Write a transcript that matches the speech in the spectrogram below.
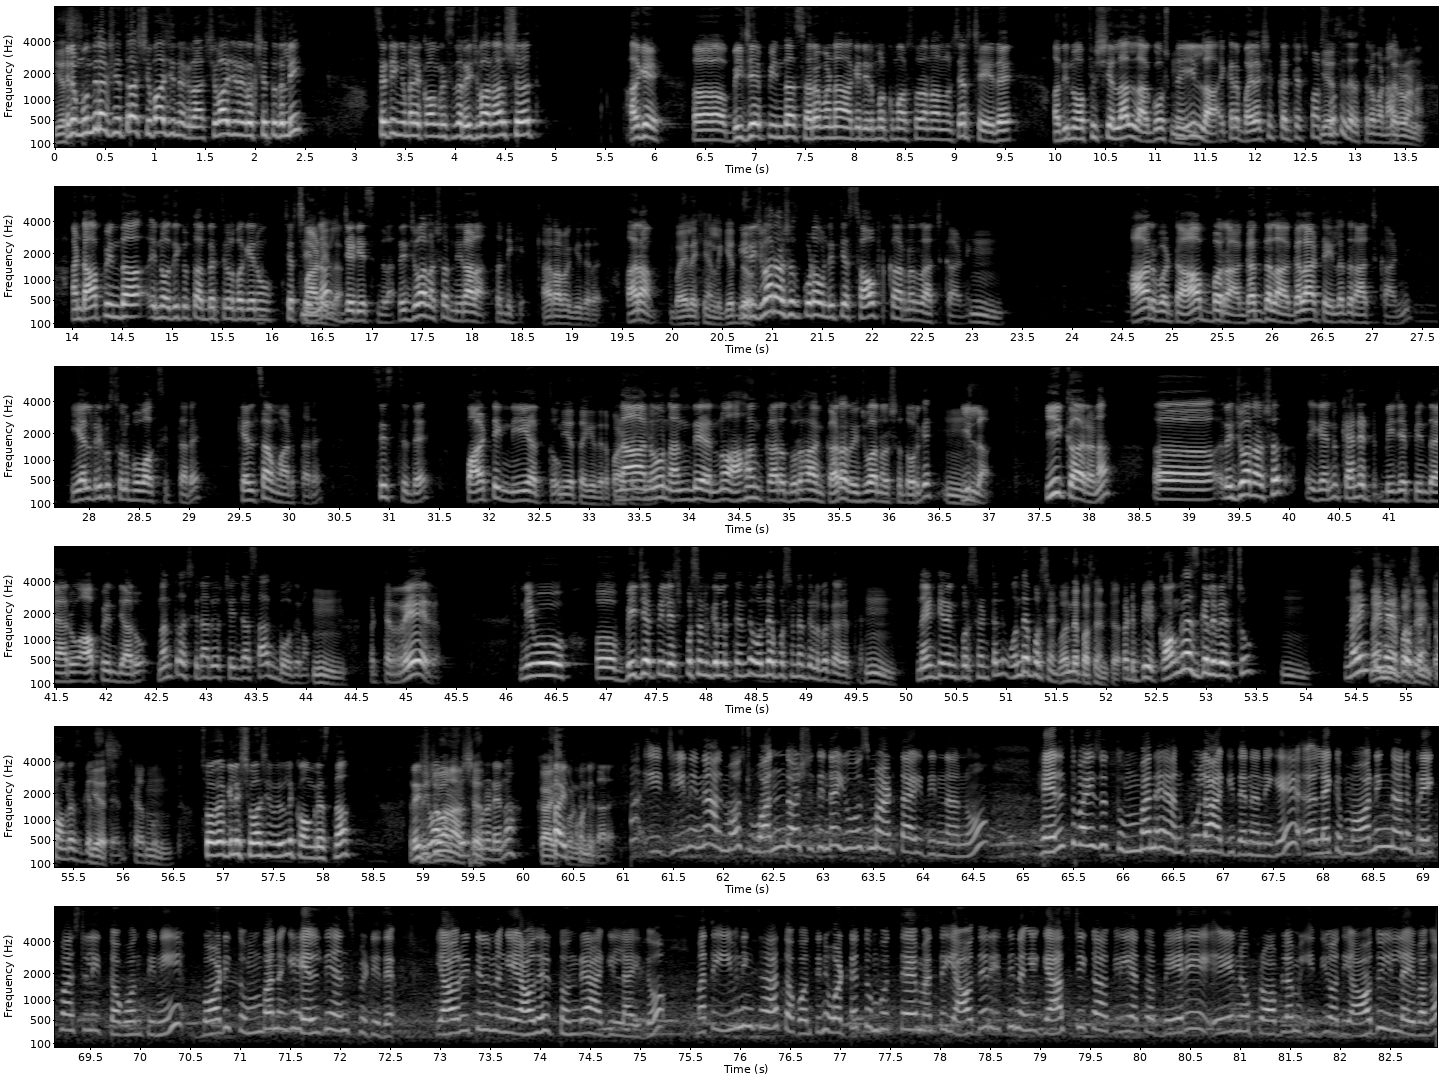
ಇನ್ನು ಮುಂದಿನ ಕ್ಷೇತ್ರ ಶಿವಾಜಿನಗರ. ಶಿವಾಜಿನಗರ ಕ್ಷೇತ್ರದಲ್ಲಿ ಸೆಟ್ಟಿಂಗ್ ಮೇಲೆ ಕಾಂಗ್ರೆಸ್ ಇಂದ ರಿಜ್ವಾನ್ ಅರ್ಷದ್. ಹಾಗೆ ಬಿಜೆಪಿಯಿಂದ ಸರವಣ ಹಾಗೆ ನಿರ್ಮಲ್ ಕುಮಾರ್ ಸುರಾನ ಅನ್ನೋ ಚರ್ಚೆ ಇದೆ. ಅದಿನ್ನು ಅಫಿಷಿಯಲ್ ಅಲ್ಲ ಘೋಷಣೆ ಇಲ್ಲ. ಯಾಕಂದ್ರೆ ಬೈ ಎಲೆಕ್ಷನ್ ಕಂಟೆಸ್ಟ್ ಮಾಡಿ ಸೋತಿದ್ದಾರೆ ಸರವಣ. ಅಂಡ್ ಆಪ್ ಇಂದ ಇನ್ನು ಅಧಿಕೃತ ಅಭ್ಯರ್ಥಿಗಳ ಬಗ್ಗೆ ಏನು ಚರ್ಚೆ ಮಾಡಿಲ್ಲ. ಜೆಡಿಎಸ್ ಇಂದ ರಿಜ್ವಾನ್ ಅರ್ಷದ್ ನಿರಾಳ ಸದ್ಯಕ್ಕೆ. ಆರಾಮಾಗಿದ್ದಾರೆ. ಆರಾಮ್. ಬೈ ಎಲೆಕ್ಷನ್ ಗೆದ್ದು. ರಿಜ್ವಾನ್ ಅರ್ಷದ್ ಕೂಡ ಒಂದು ರೀತಿಯ ಸಾಫ್ಟ್ ಕಾರ್ನರ್ ರಾಜಕಾರಣಿ. ಆರ್ಭಟ ಅಬ್ಬರ ಗದ್ದಲ ಗಲಾಟೆ ಇಲ್ಲದ ರಾಜಕಾರಣಿ. ಎಲ್ರಿಗೂ ಸುಲಭವಾಗಿ ಸಿಗ್ತಾರೆ. ಕೆಲಸ ಮಾಡ್ತಾರೆ. ಶಿಸ್ತಿದೆ. ಪಾರ್ಟಿಗೆ ನಿಯತ್ತು. ನಿಯತ್ತಾಗಿದ್ದಾರೆ ನಾನು ನಂದೇ ಅನ್ನೋ ಅಹಂಕಾರ ದುರಹಂಕಾರ ರಿಜ್ವಾನ್ ಅರ್ಷದ್ ಅವ್ರಿಗೆ ಇಲ್ಲ. ಈ ಕಾರಣ ರಿಜ್ವಾನ್ ಅರ್ಷದ್ ಈಗ ಏನು ಕ್ಯಾಂಡಿಡೇಟ್ ಬಿಜೆಪಿಯಿಂದ ಯಾರು ಆಪ್ ಇಂದ ಯಾರು ನಂತರ ಸಿನಾರಿಯೋ ಚೇಂಜಸ್ ಆಗ್ಬಹುದೇನೋ ಬಟ್ ರೇರ್ ನೀವು ಬಿಜೆಪಿಲಿ ಎಷ್ಟು ಪರ್ಸೆಂಟ್ ಗೆಲ್ಲುತ್ತೆ ಅಂದ್ರೆ ಒಂದೇ ಪರ್ಸೆಂಟ್ ಅಂತ ಹೇಳ್ಬೇಕಾಗತ್ತೆ. ನೈಂಟಿ ನೈನ್ ಪರ್ಸೆಂಟ್ ಅಲ್ಲಿ ಒಂದೇ ಪರ್ಸೆಂಟ್ ಒಂದೇ ಪರ್ಸೆಂಟ್ ಬಟ್ ಕಾಂಗ್ರೆಸ್ ಗೆಲುವೆಷ್ಟು ನೈಂಟಿ ನೈನ್ ಪರ್ಸೆಂಟ್ 99% ಕಾಂಗ್ರೆಸ್ ಗೆಲ್ಲುತ್ತೆ ಅಂತ ಹೇಳ್ಬೋದು. ಸೊ ಹಾಗಾಗಿ ಇಲ್ಲಿ ಶಿವಾಜಿನಗರದಲ್ಲಿ ಕಾಂಗ್ರೆಸ್ನ ರಿಜ್ವಾನ್ ಅರ್ಷದ್ ಈ ಜೀನಿನ ಆಲ್ಮೋಸ್ಟ್ ಒಂದು ವರ್ಷದಿಂದ ಯೂಸ್ ಮಾಡ್ತಾ ಇದ್ದೀನಿ ನಾನು. ಹೆಲ್ತ್ ವೈಸ್ ತುಂಬಾನೇ ಅನುಕೂಲ ಆಗಿದೆ ನನಗೆ. ಲೈಕ್ ಮಾರ್ನಿಂಗ್ ನಾನು ಬ್ರೇಕ್ಫಾಸ್ಟಲ್ಲಿ ಇದು ತೊಗೊತೀನಿ. ಬಾಡಿ ತುಂಬಾ ನಂಗೆ ಹೆಲ್ದಿ ಅನ್ಸ್ಬಿಟ್ಟಿದೆ. ಯಾವ ರೀತಿಯಲ್ಲೂ ನಂಗೆ ಯಾವುದೇ ತೊಂದರೆ ಆಗಿಲ್ಲ ಇದು. ಮತ್ತೆ ಈವ್ನಿಂಗ್ ಸಹ ತೊಗೊತೀನಿ. ಹೊಟ್ಟೆ ತುಂಬುತ್ತೆ ಮತ್ತೆ ಯಾವುದೇ ರೀತಿ ನಂಗೆ ಗ್ಯಾಸ್ಟ್ರಿಕ್ ಆಗಲಿ ಅಥವಾ ಬೇರೆ ಏನು ಪ್ರಾಬ್ಲಮ್ ಇದೆಯೋ ಅದು ಯಾವುದೂ ಇಲ್ಲ ಇವಾಗ.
